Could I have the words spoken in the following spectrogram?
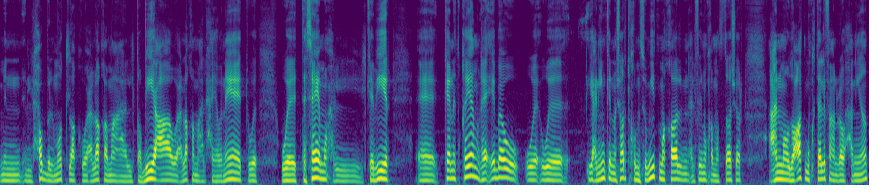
من الحب المطلق وعلاقة مع الطبيعة وعلاقة مع الحيوانات و- والتسامح الكبير آه، كانت قيم و- ويعني يمكن نشرت 500 مقال من 2015 عن موضوعات مختلفة عن روحانيات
